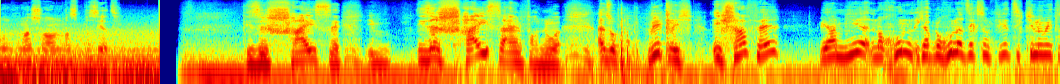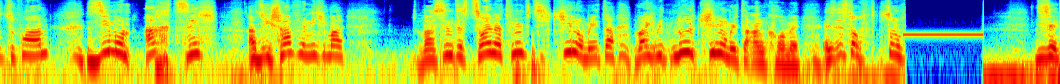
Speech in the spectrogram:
und mal schauen, was passiert. Diese Scheiße, diese Scheiße einfach nur. Also wirklich, ich schaffe, wir haben hier noch, ich habe noch 146 Kilometer zu fahren, 87, also ich schaffe nicht mal was sind es, 250 Kilometer, weil ich mit 0 Kilometer ankomme. Es ist doch zum diese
